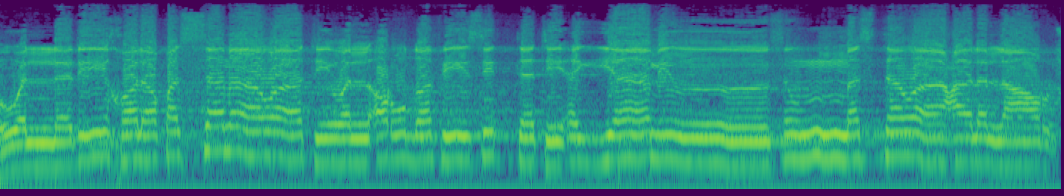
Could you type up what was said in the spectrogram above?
هو الذي خلق السماوات والأرض في ستة أيام ثم استوى على العرش.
